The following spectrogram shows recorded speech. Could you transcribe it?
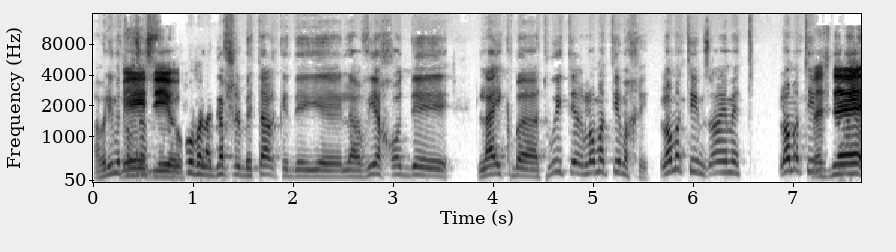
אבל אם אתה רוצה לעשות סיבוב על הגב של ביתר כדי להרוויח עוד uh, לייק בטוויטר, לא מתאים אחי, לא מתאים, זו האמת. לא מתאים. וזה,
